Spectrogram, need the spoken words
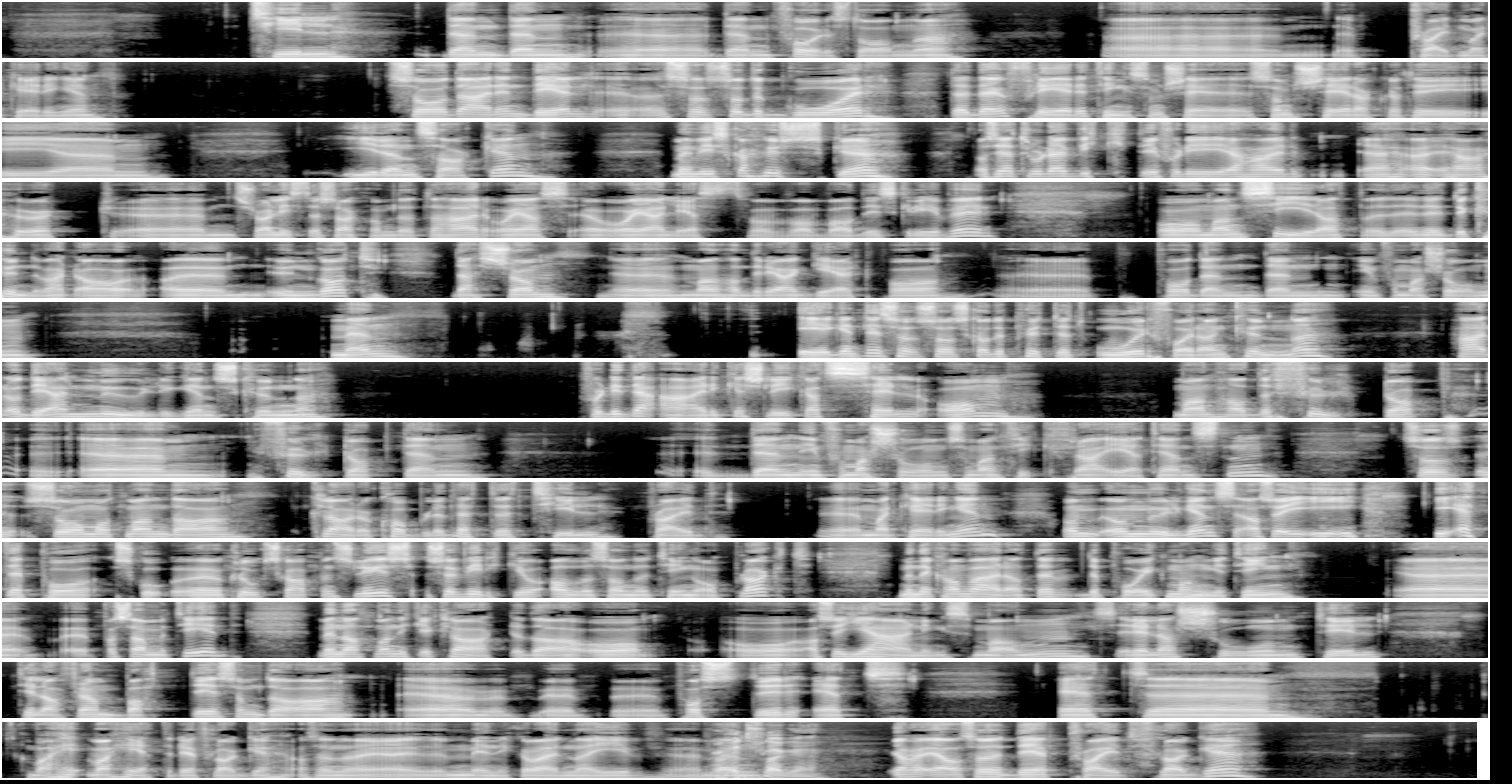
til den, den, eh, den forestående uh, pride-markeringen. Så det er en del eh, Så, så det går det, det, er jo flere ting som skjer, som skjer akkurat i, i, um, i, den saken. Men vi skal huske Altså, jeg tror det er viktig, fordi jeg har, jeg, jeg har hørt uh, journalister snakke om dette her, og jeg, og jeg har lest hva, hva, de skriver. Og man sier at det, det kunne vært av, uh, unngått dersom uh, man hadde reagert på, på den, den informasjonen. Men egentlig så, så, skal du putte et ord foran kunne her, og det er muligens kunne. Fordi det er ikke slik at selv om man hadde fulgt opp, øh, fulgt opp den, den, informasjonen som man fikk fra E-tjenesten, så, så måtte man da klare å koble dette til pride markeringen. Og, og muligens, altså i, i etterpåklokskapens lys så virker jo alle sånne ting opplagt, men det kan være at det, det pågikk mange ting eh, på samme tid, men at man ikke klarte da å, å Altså gjerningsmannens relasjon til, til Afram Bhatti, som da eh, poster et, et eh, hva, hva, heter det flagget? Altså, jeg mener ikke å være naiv. Pride-flagget? Ja, altså det pride-flagget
